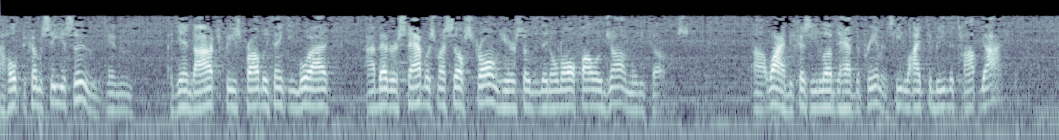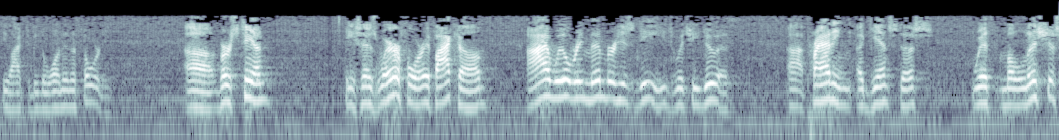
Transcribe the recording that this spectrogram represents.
"I hope to come see you soon." And again, Diotrephes probably thinking, "Boy, I I better establish myself strong here so that they don't all follow John when he comes." Uh, why? Because he loved to have the preeminence. He liked to be the top guy. He liked to be the one in authority. Uh, verse 10, he says, Wherefore, if I come, I will remember his deeds which he doeth, uh, prating against us with malicious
